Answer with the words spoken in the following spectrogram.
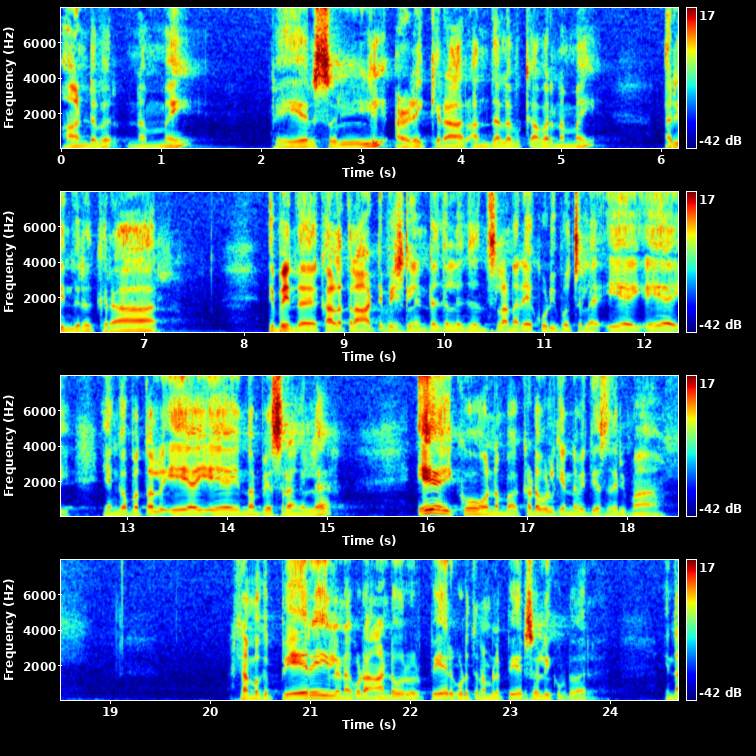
ஆண்டவர் நம்மை பெயர் சொல்லி அழைக்கிறார். அந்த அளவுக்கு அவர் நம்மை அறிந்திருக்கிறார். இப்போ இந்த காலத்தில் ஆர்டிஃபிஷியல் இன்டெலிஜென்ஸ்லாம் நிறைய கூடி போச்சுல்ல. ஏஐ ஏஐ எங்கே பார்த்தாலும் ஏஐ ஏஐன்னு தான் பேசுகிறாங்கல்ல. ஏஐக்கும் நம்ம கடவுளுக்கு என்ன வித்தியாசம் தெரியுமா? நமக்கு பேரே இல்லைன்னா கூட ஆண்டவர் ஒரு பேர் கொடுத்து நம்மளை பேர் சொல்லி கூப்பிடுவார். இந்த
